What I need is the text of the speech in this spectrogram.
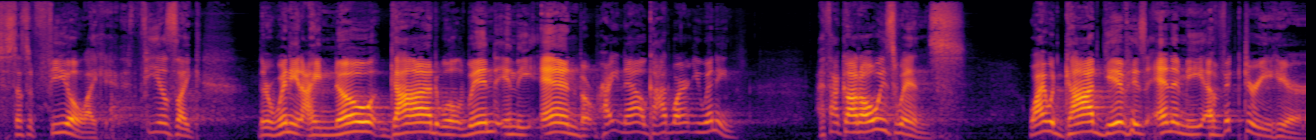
just doesn't feel like it. It feels like they're winning. I know God will win in the end, but right now, God, why aren't you winning? I thought God always wins. Why would God give his enemy a victory here?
